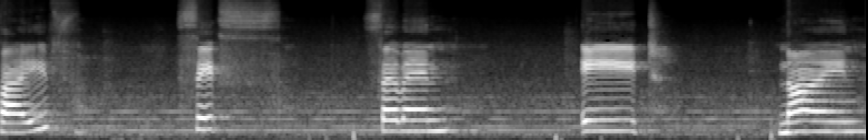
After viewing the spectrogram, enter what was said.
five six seven eight nine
